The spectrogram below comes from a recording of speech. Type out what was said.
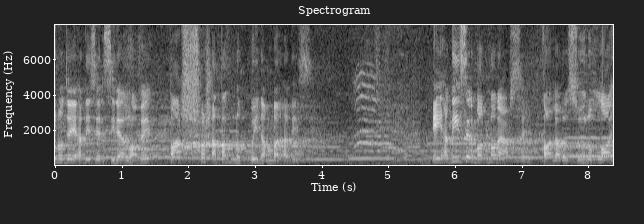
অনুযায়ী হাদিসের সিরিয়াল হবে পাঁচশো সাতানব্বই নাম্বার হাদিস। এই হাদিসের বর্ণনা আসছে, কলা রসুল্লাহ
